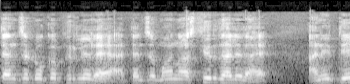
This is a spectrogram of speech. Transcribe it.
त्यांचं डोकं फिरलेलं आहे त्यांचं मन अस्थिर झालेलं आहे. आणि ते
